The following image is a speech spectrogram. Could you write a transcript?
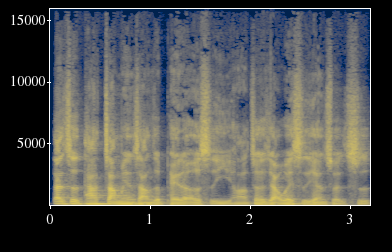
但是他账面上是赔了二十亿啊，这个叫未实现损失。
